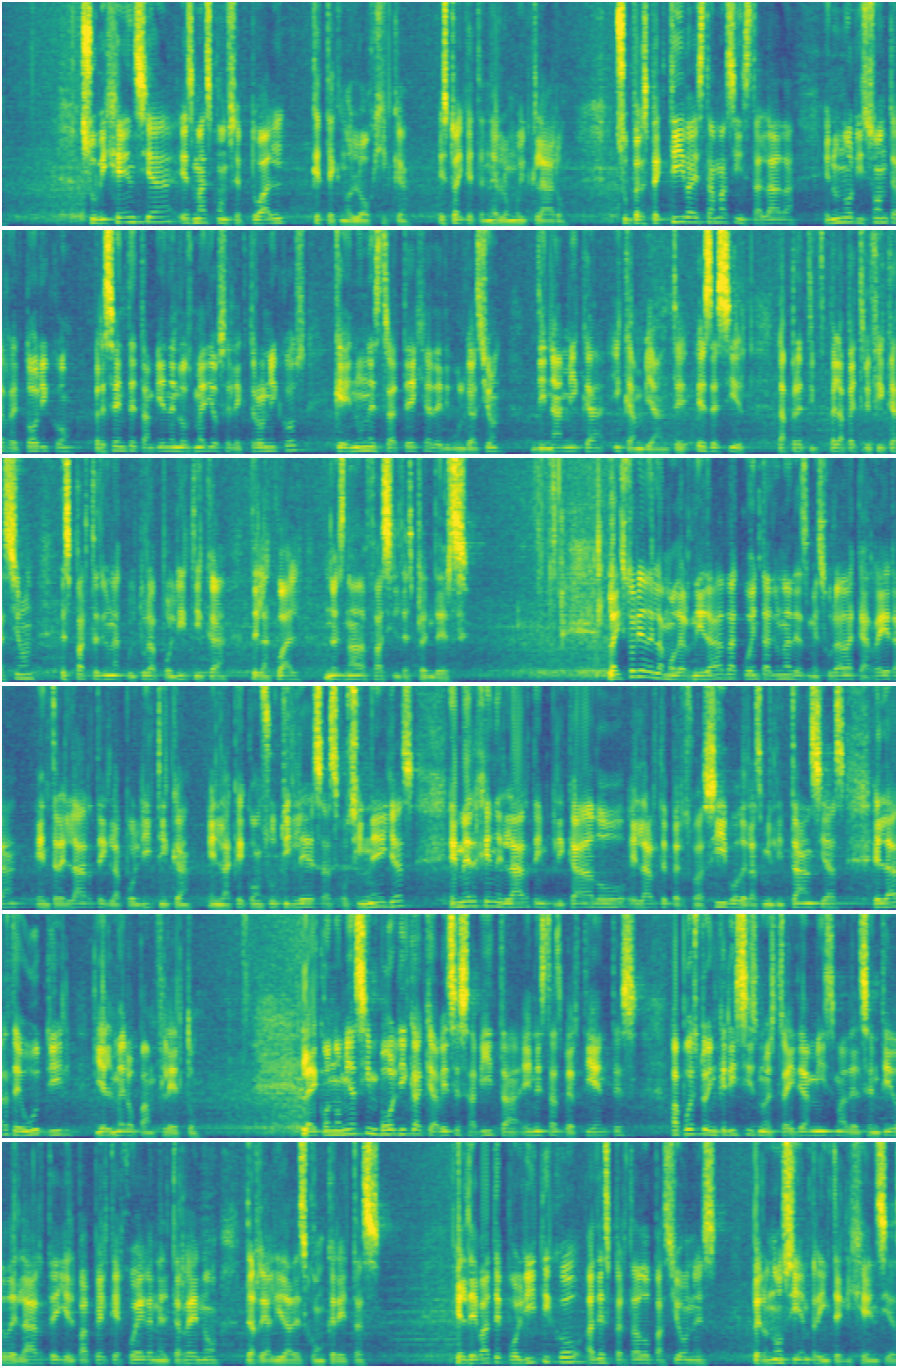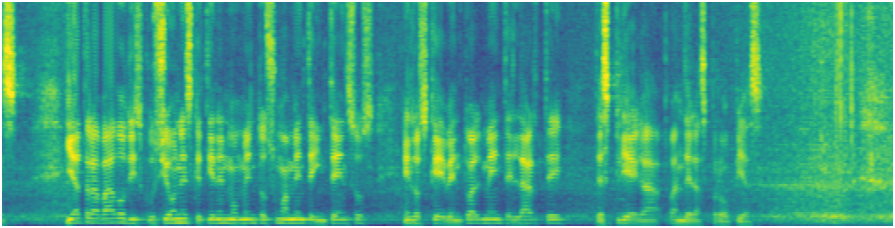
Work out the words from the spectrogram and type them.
Su vigencia es más conceptual que tecnológica. Esto hay que tenerlo muy claro. Su perspectiva está más instalada en un horizonte retórico presente también en los medios electrónicos que en una estrategia de divulgación dinámica y cambiante. Es decir, la petrificación es parte de una cultura política de la cual no es nada fácil desprenderse. La historia de la modernidad da cuenta de una desmesurada carrera entre el arte y la política, en la que con sutilezas o sin ellas emergen el arte implicado, el arte persuasivo de las militancias, el arte útil y el mero panfleto. La economía simbólica que a veces habita en estas vertientes ha puesto en crisis nuestra idea misma del sentido del arte y el papel que juega en el terreno de realidades concretas. El debate político ha despertado pasiones pero no siempre inteligencias, y ha trabado discusiones que tienen momentos sumamente intensos en los que eventualmente el arte despliega banderas propias.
